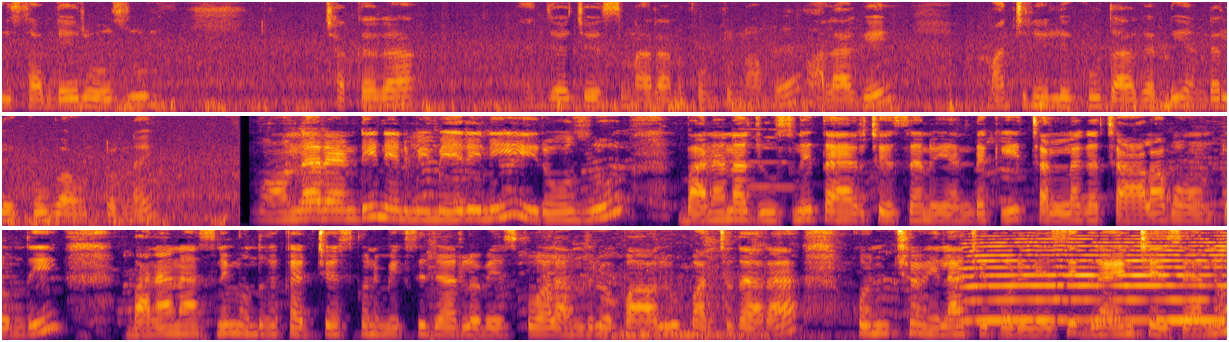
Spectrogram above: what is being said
ఈ సండే రోజు చక్కగా ఎంజాయ్ చేస్తున్నారు అనుకుంటున్నాము అలాగే మంచినీళ్ళు ఎక్కువ తాగండి ఎండలు ఎక్కువగా ఉంటున్నాయి. బాగున్నారండి. నేను మీ మేరీని ఈరోజు బనానా జ్యూస్ని తయారు చేశాను. ఎండకి చల్లగా చాలా బాగుంటుంది. బనానాస్ని ముందుగా కట్ చేసుకొని మిక్సీ జార్లో వేసుకోవాలి. అందులో పాలు పంచదార కొంచెం ఇలాచీ పొడి వేసి గ్రైండ్ చేశాను.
